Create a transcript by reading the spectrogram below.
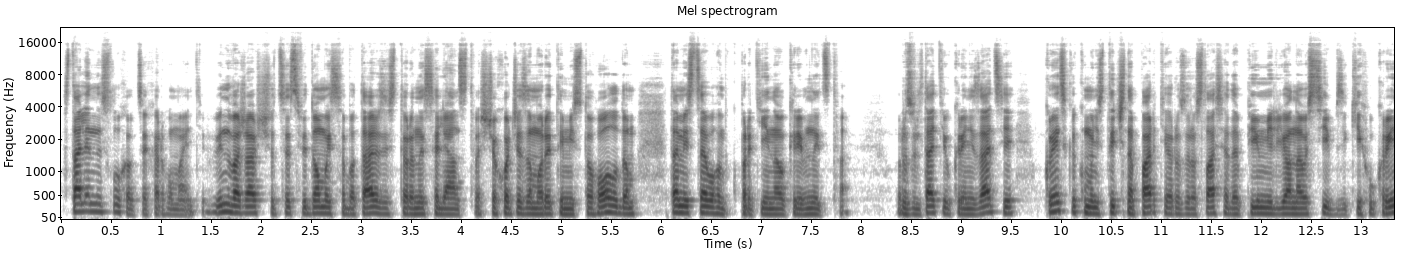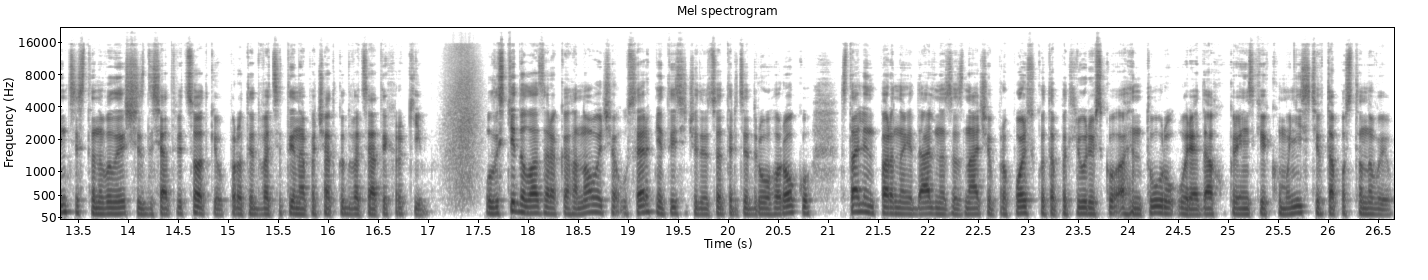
Сталін не слухав цих аргументів. Він вважав, що це свідомий саботаж зі сторони селянства, що хоче заморити місто голодом та місцевого партійного керівництва. У результаті українізації Українська комуністична партія розрослася до півмільйона осіб, з яких українці становили 60% проти 20% на початку 20-х років. У листі до Лазара Кагановича у серпні 1932 року Сталін параноїдально зазначив про польську та петлюрівську агентуру у рядах українських комуністів та постановив:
